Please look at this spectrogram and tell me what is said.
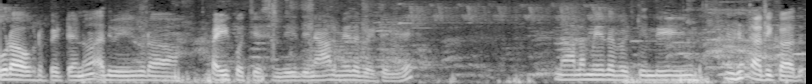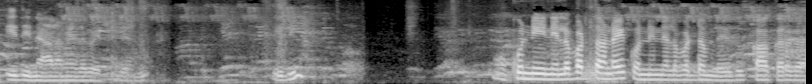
కూడా ఒకటి పెట్టాను అది కూడా పైకి వచ్చేసింది. ఇది నేల మీద పెట్టింది. నేల మీద పెట్టింది అది కాదు ఇది నేల మీద పెట్టాను. ఇది కొన్ని నిలబడుతున్నాయి కొన్ని నిలబడడం లేదు. కాకరగా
